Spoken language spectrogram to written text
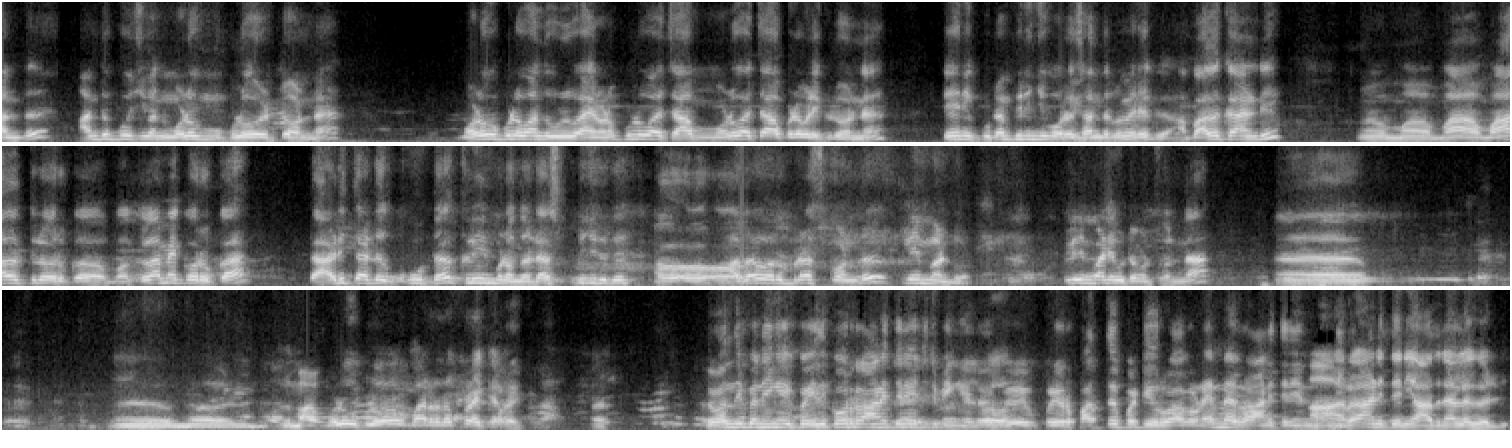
வந்து அந்த பூச்சி வந்து முழுகு புழு விட்டோன்னே முழுகு புழு வந்து உருவாயினோட புழுவை சாப் முழுக சாப்பிட வலிக்கிட்டோன்னு தேனி கூட்டம் பிரிஞ்சு போற சந்தர்ப்பமே இருக்கு. அப்ப அதுக்காண்டி மாதத்துல ஒருக்கா கிழமைக்கு ஒருக்கா அடித்தட்டு கூட்டை க்ளீன் பண்ணுவோம் டஸ்ட் பிடிச்சிருக்கு. அதை ஒரு ப்ரஷ் கொண்டு க்ளீன் பண்ணுவோம் க்ளீன் பண்ணி விட்டோம்னு சொன்னா ஆஹ், ஆஹ், ம- ம- முழுகு புழு வர்றதை குறைக்கலாம். இப்ப வந்து இப்ப நீங்க இப்ப இதுக்கு ஒரு ராணி தேனி வச்சிருப்பீங்கல்ல இப்ப ஒரு பத்து பட்டி உருவாக்கணும் என்ன ராணி ஆ ராணி தேனி அது நல்ல கேள்வி.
